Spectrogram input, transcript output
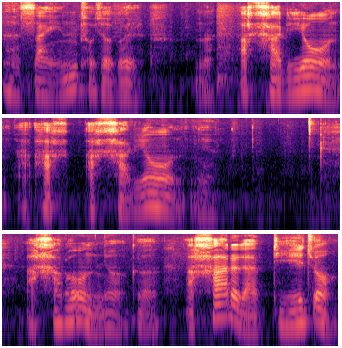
아, 사인 표적을 어, 아카리온 아, 아카리온 예. 아하론요 그 아하르가 뒤에죠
